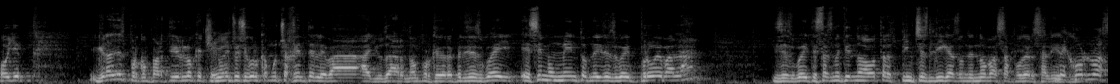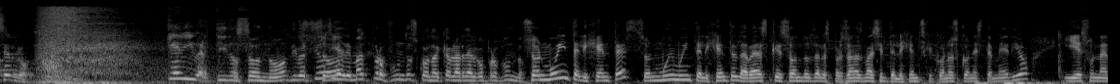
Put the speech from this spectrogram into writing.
Oye, gracias por compartirlo, que chingón. Estoy seguro que a mucha gente le va a ayudar, ¿no? Porque de repente dices, güey, ese momento donde dices, güey, pruébala. Dices, güey, te estás metiendo a otras pinches ligas donde no vas a poder salir. Mejor no hacerlo. Qué divertidos son, ¿no? Divertidos Son- y además profundos cuando hay que hablar de algo profundo. Son muy inteligentes, son muy, muy inteligentes. La verdad es que son dos de las personas más inteligentes que conozco en este medio y es una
